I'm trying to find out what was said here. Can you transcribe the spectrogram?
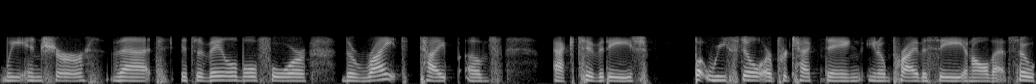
We ensure that it's available for the right type of activities, but we still are protecting, you know, privacy and all that. So,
